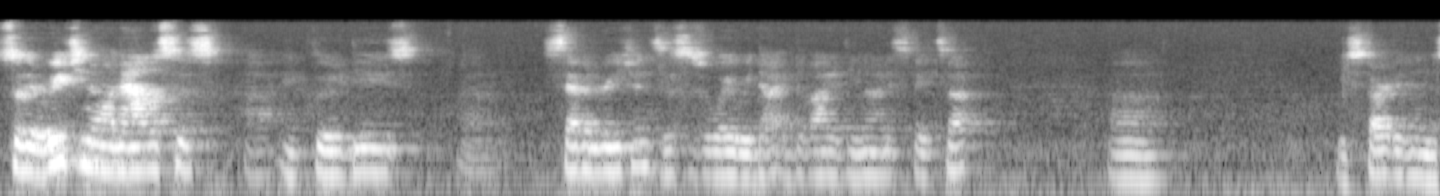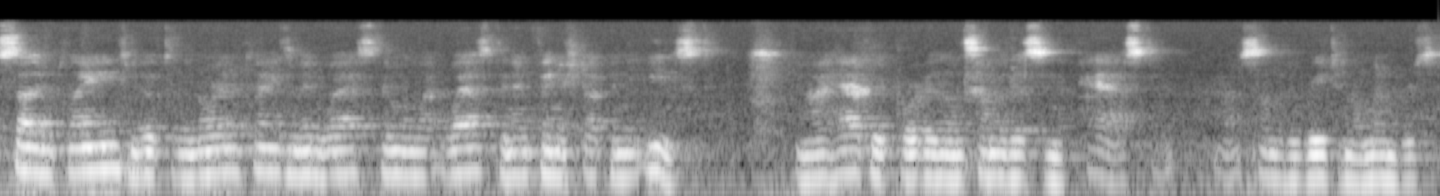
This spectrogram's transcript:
So the regional analysis uh, included these uh, seven regions. This is the way we divided the United States up. Uh, we started in the southern plains, moved to the northern plains, Midwest, then we went west, and then finished up in the east. And I have reported on some of this in the past, uh, some of the regional numbers.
